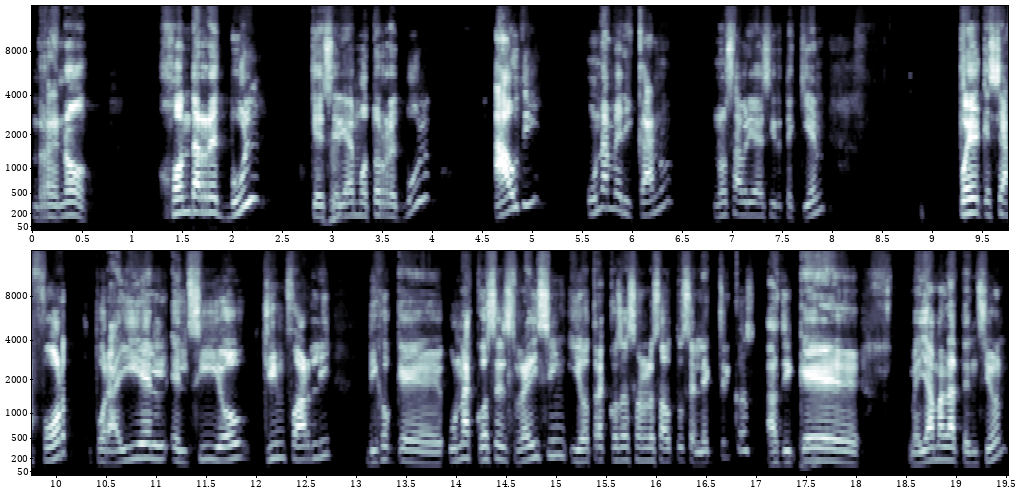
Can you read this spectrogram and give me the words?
Renault, Honda Red Bull, que sería el motor Red Bull, Audi, un americano, no sabría decirte quién, puede que sea Ford, por ahí el, el CEO, Jim Farley, dijo que una cosa es racing y otra cosa son los autos eléctricos, así que me llama la atención.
